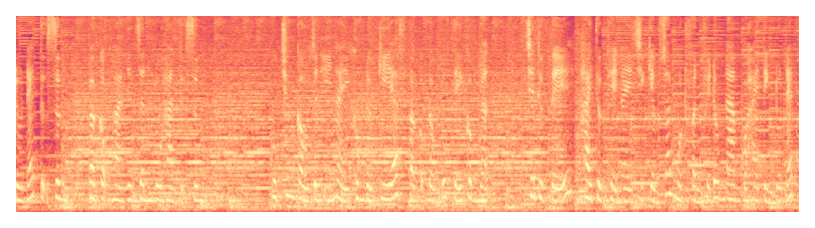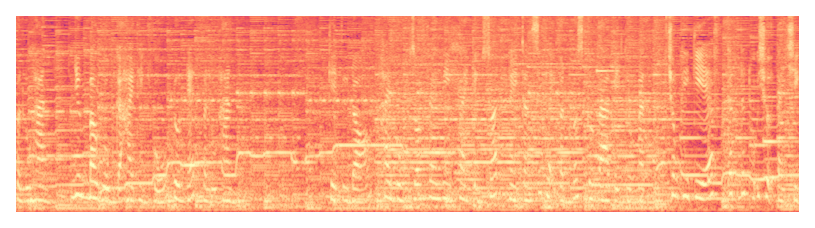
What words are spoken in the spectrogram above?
Donetsk tự xưng và Cộng hòa Nhân dân Luhansk tự xưng. Cuộc trưng cầu dân Ý này không được Kiev và cộng đồng quốc tế công nhận. Trên thực tế, hai thực thể này chỉ kiểm soát một phần phía đông nam của hai tỉnh Donetsk và Luhansk, nhưng bao gồm cả hai thành phố Donetsk và Luhansk. Kể từ đó, hai vùng do phe khai kiểm soát ngày càng xích lại gần Moscow về nhiều mặt, trong khi Kiev cắt đứt hỗ trợ tài chính.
